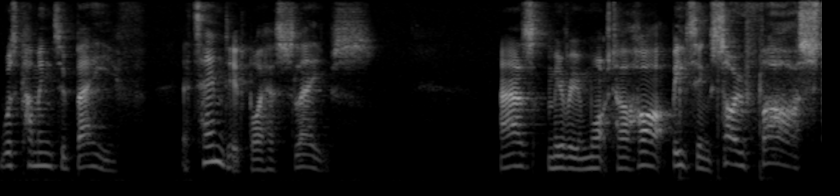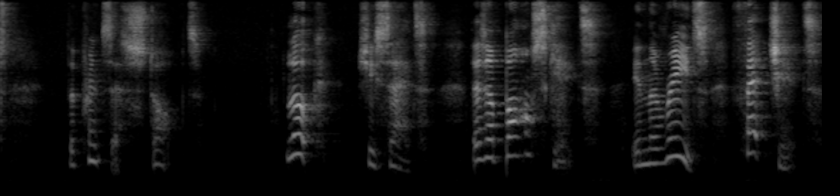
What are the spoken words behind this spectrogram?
was coming to bathe, attended by her slaves. As Miriam watched her heart beating so fast, the princess stopped. Look, she said, there's a basket in the reeds. Fetch it.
